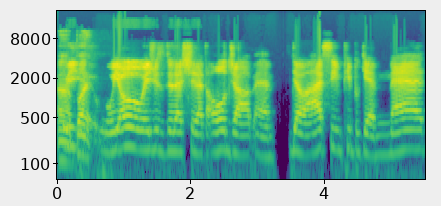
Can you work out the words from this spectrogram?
Uh, we, but we always used to do that shit at the old job, and yo, I've seen people get mad.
